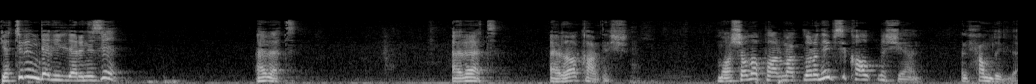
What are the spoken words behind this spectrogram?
Getirin delillerinizi. Evet. Evet. Erdal kardeş. Maşallah parmakların hepsi kalkmış yani. Elhamdülillah.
